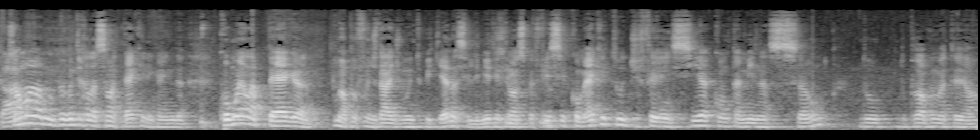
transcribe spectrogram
Tá? Só uma, uma, pergunta em relação à técnica ainda. Como ela pega uma profundidade muito pequena, se limita entre uma superfície, como é que tu diferencia a contaminação do, do, próprio material.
